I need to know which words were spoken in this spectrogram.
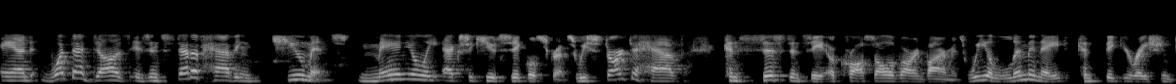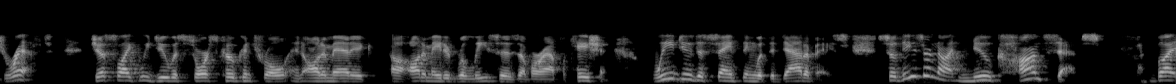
And what that does is instead of having humans manually execute SQL scripts, we start to have consistency across all of our environments. We eliminate configuration drift, just like we do with source code control and automatic uh, automated releases of our application. We do the same thing with the database. So these are not new concepts, but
